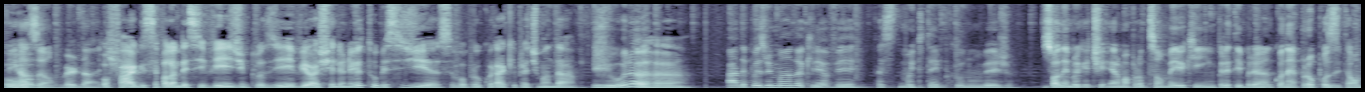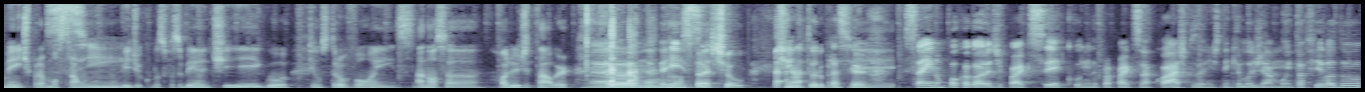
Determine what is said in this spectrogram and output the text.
Tem O- razão, verdade. Ô Fag, você falando desse vídeo, inclusive, eu achei ele no YouTube esses dias. Eu vou procurar aqui pra te mandar. Jura? Aham. Ah, depois me manda, eu queria ver. Faz muito tempo que eu não vejo. Só lembro que tinha, era uma produção meio que em preto e branco, né? Propositalmente, pra mostrar um, um vídeo como se fosse bem antigo. Tinha uns trovões. A nossa Hollywood Tower. É, Amo. é bem Nosso isso. pré-show. Tinha tudo pra ser. E saindo um pouco agora de parque seco, indo pra parques aquáticos, a gente tem que elogiar muito a fila do,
